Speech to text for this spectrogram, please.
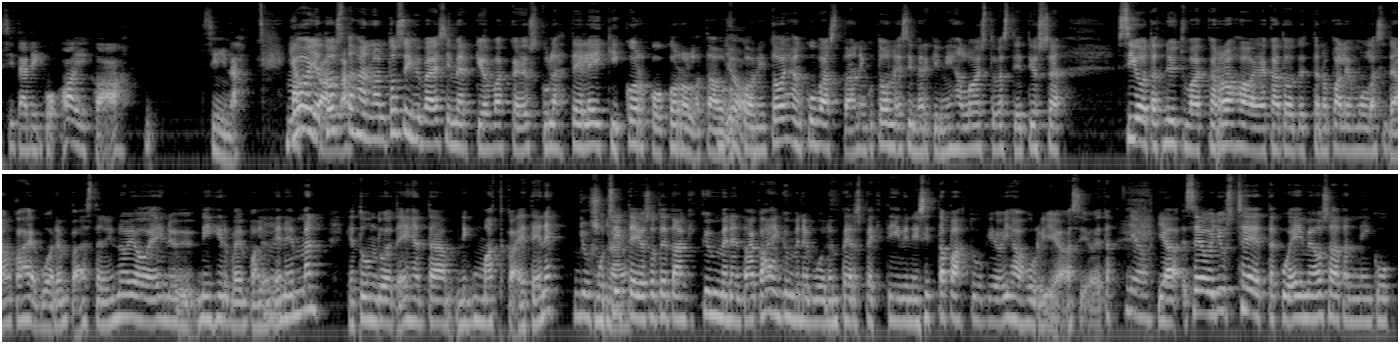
sitä niin kuin aikaa, siinä matkalla. Joo, ja tostahan on tosi hyvä esimerkki on vaikka jos kun lähtee leikkiä korkoa korolla taulukkoon, niin toihan kuvastaa niin kuin ton esimerkin ihan loistavasti, että jos sä sijoitat nyt vaikka rahaa ja katsot, että no paljon mulla sitä on kahden vuoden päästä, niin no joo, ei nyt niin hirveän paljon mm. enemmän. Ja tuntuu, että eihän tämä niin kuin matka etene. Mutta sitten jos otetaankin 10 tai 20 vuoden perspektiivi, niin sitten tapahtuukin jo ihan hurjia asioita. Joo. Ja se on just se, että kun ei me osata niin kuin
